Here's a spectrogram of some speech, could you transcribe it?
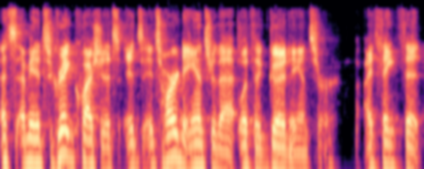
That's I mean it's a great question. It's it's it's hard to answer that with a good answer. I think that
